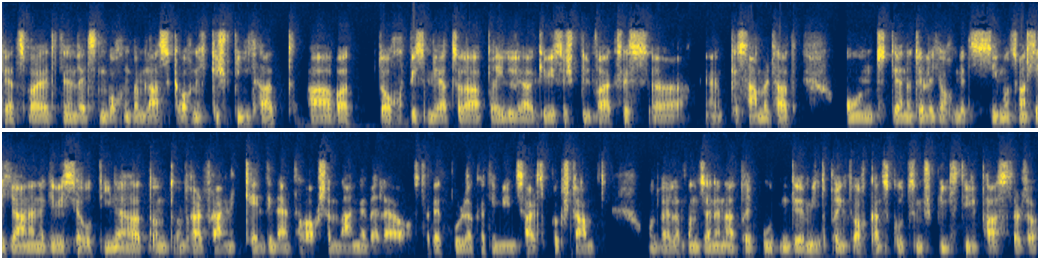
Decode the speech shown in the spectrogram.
der zwar jetzt in den letzten Wochen beim LASK auch nicht gespielt hat, aber doch bis März oder April äh, gewisse Spielpraxis äh, gesammelt hat und der natürlich auch mit 27 Jahren eine gewisse Routine hat und, und Ralf Rangnick kennt ihn einfach auch schon lange, weil er aus der Red Bull Akademie in Salzburg stammt und weil er von seinen Attributen, die er mitbringt, auch ganz gut zum Spielstil passt. Also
